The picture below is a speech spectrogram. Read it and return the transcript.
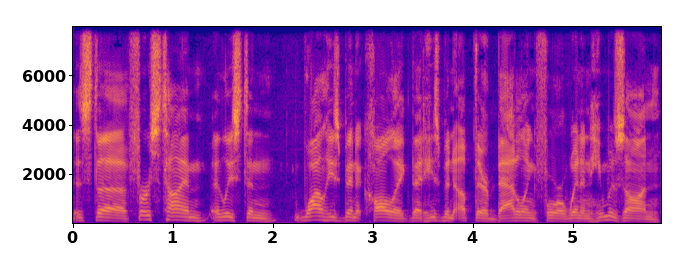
it's the first time, at least in while he's been at Kaulig, that he's been up there battling for a win. And he was on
